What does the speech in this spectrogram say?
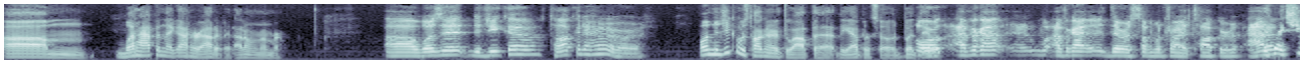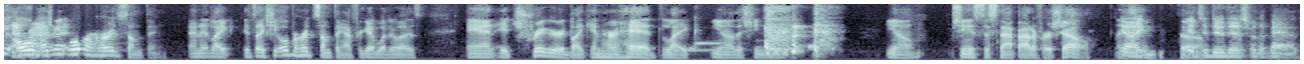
um, what happened that got her out of it? I don't remember. Uh, was it Nijika talking to her, or Well, Nijika was talking to her throughout the the episode, but or were- I forgot? I forgot there was someone trying to talk her out it's of like she, over, she overheard something, and it like it's like she overheard something. I forget what it was, and it triggered like in her head, like you know that she needs, you know, she needs to snap out of her shell. Yeah, she like, Yeah, to do this for the band.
